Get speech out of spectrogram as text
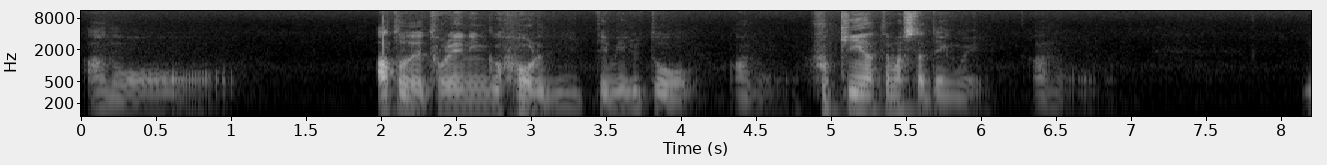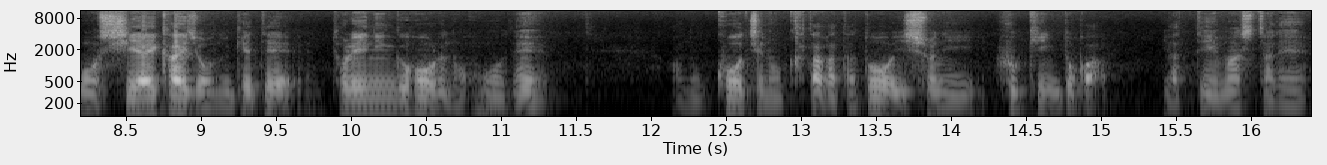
あの後でトレーニングホールに行ってみるとあの腹筋やってましたデンウェイ。あのもう試合会場を抜けてトレーニングホールの方であのコーチの方々と一緒に腹筋とかやっていましたね。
